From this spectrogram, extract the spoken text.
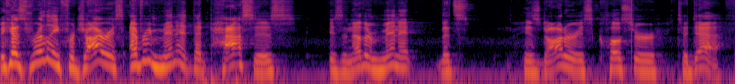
Because really, for Jairus, every minute that passes is another minute that's his daughter is closer to death.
